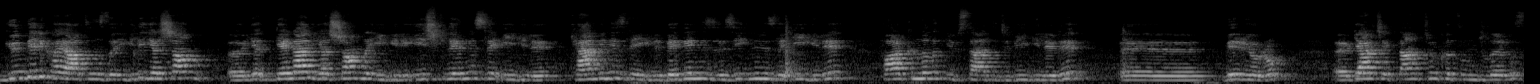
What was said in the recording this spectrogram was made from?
gündelik hayatınızla ilgili yaşam, e, genel yaşamla ilgili, ilişkilerinizle ilgili, kendinizle ilgili, bedeninizle, zihninizle ilgili farkındalık yükseltici bilgileri e, veriyorum. E, gerçekten tüm katılımcılarımız,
